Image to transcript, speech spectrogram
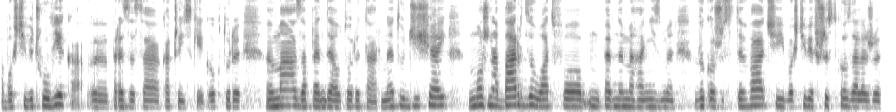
a właściwie człowieka, e, prezesa Kaczyńskiego, który ma zapędy autorytarne, to dzisiaj można bardzo łatwo mm, pewne mechanizmy wykorzystywać i właściwie wszystko zależy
